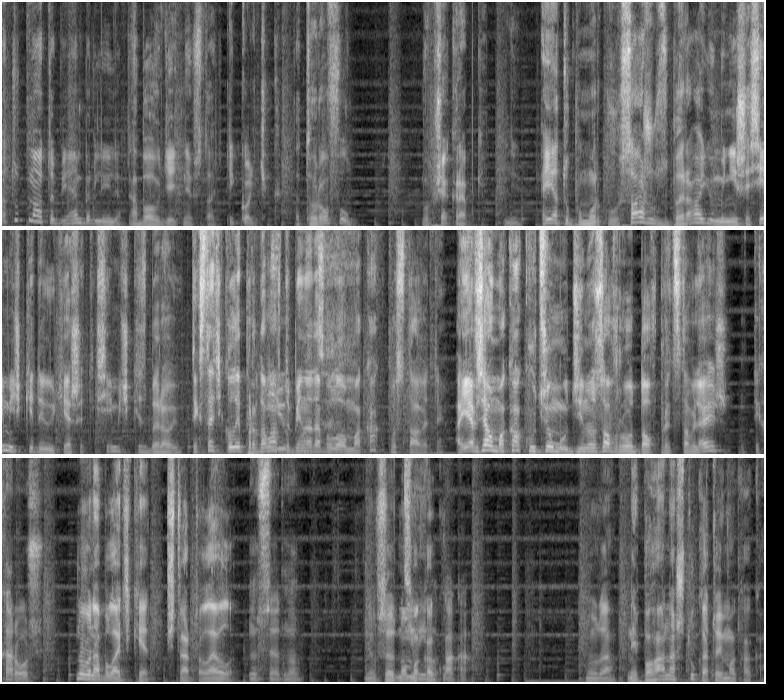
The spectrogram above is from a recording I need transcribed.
а тут на тобі Емберліля. Обалдеть, не встать. Прикольчик. Та то рофл вообще крепкий. Ні. А я тупо моркву сажу, збираю, мені ще сімечки дають, я ще ті сімечки збираю. Ти, кстати, коли продавав, тобі треба було макак поставити. А я взяв макаку цьому динозавру віддав, представляєш? Ти хорош. Ну вона була тільки 4 левела. Ну все одно. Ну все одно Цілий макаку. макака. Ну да. Непогана штука той макака.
